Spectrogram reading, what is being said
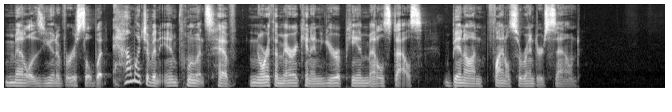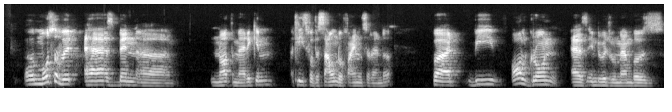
metal is universal, but how much of an influence have North American and European metal styles been on Final Surrender's sound? Uh, most of it has been uh, North American, at least for the sound of Final Surrender. But we've all grown as individual members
